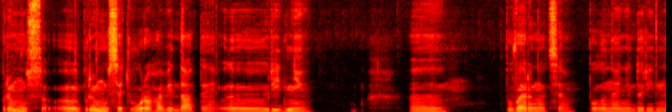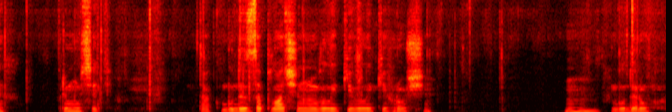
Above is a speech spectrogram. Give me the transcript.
Примус, е, примусять ворога віддати е, рідні, е, повернуться полонені до рідних. Примусять. Так, буде заплачено великі-великі гроші. Угу. Буде рух.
